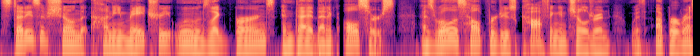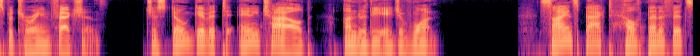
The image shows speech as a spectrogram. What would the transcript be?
Studies have shown that honey may treat wounds like burns and diabetic ulcers, as well as help reduce coughing in children with upper respiratory infections. Just don't give it to any child under the age of one. Science backed health benefits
